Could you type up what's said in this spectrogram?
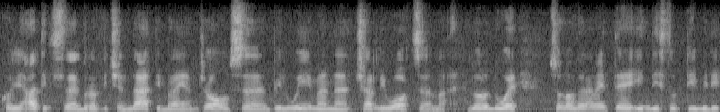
con gli altri che si sarebbero avvicendati, Brian Jones, Bill Wyman, Charlie Watts, ma loro due sono veramente indistruttibili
